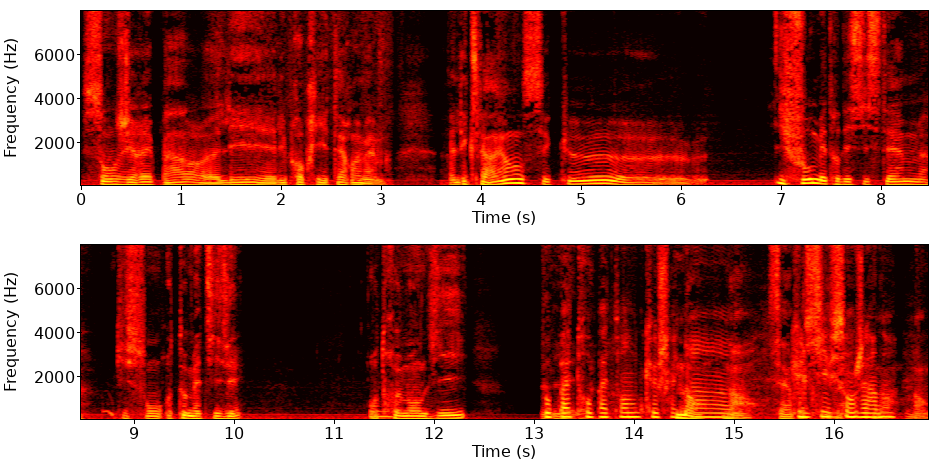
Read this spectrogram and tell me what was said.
sont gérés par les, les propriétaires eux-mêmes. L'expérience, c'est que il faut mettre des systèmes qui sont automatisés. Autrement dit, faut pas trop attendre que chacun cultive son jardin. Non,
